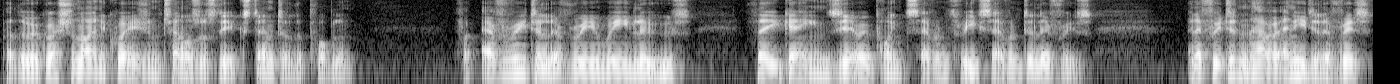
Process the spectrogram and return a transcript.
but the regression line equation tells us the extent of the problem. For every delivery we lose, they gain 0.737 deliveries, and if we didn't have any deliveries,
